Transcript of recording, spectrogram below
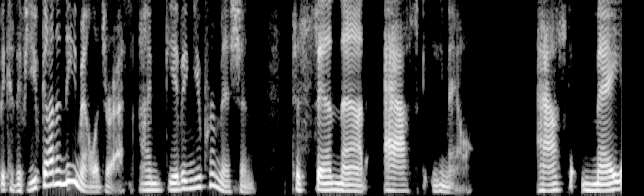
because if you've got an email address, I'm giving you permission to send that ask email. Ask, may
